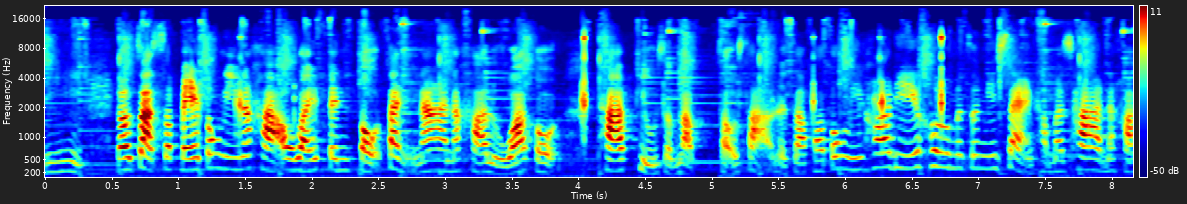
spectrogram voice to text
นี่เราจัดสเปซตรงนี้นะคะ เอาไว้เป็นโต๊ะแต่งหน้านะคะ หรือว่าโต๊ะ ทาผิวสำหรับสาวๆนะจ๊ะเพราะตรงนี้ข้อดีคือมันจะมีแสงธรรมชาตินะคะ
